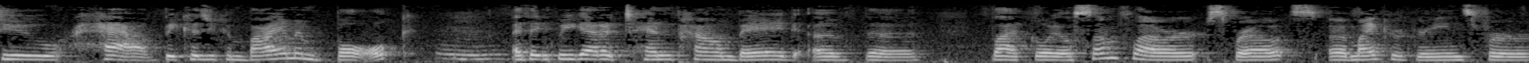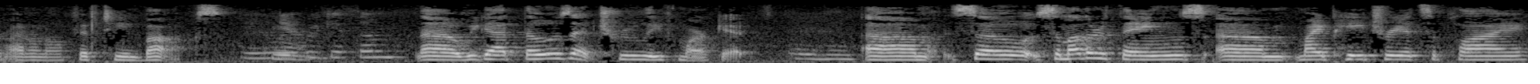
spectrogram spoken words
to have because you can buy them in bulk. I think we got a ten pound bag of the black oil sunflower sprouts uh, microgreens for I don't know fifteen bucks. You know Yeah. where we get them? Uh, we got those at True Leaf Market. Um, so some other things, um, my Patriot Supply,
